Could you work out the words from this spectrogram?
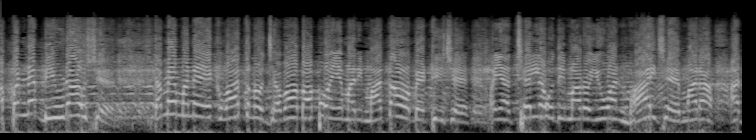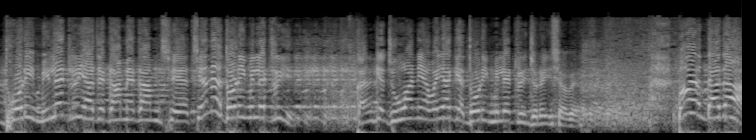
આપણને બીવડાવશે. તમે મને એક વાતનો જવાબ આપો, અહીંયા મારી માતાઓ બેઠી છે. અહીંયા છેલ્લે સુધી મારો યુવાન ભાઈ છે, મારા આ ધોળી મિલિટરી આજે ગામે ગામ છે. છે ને ધોળી મિલિટરી કારણ કે જુવાની વયા કે ધોળી મિલિટરી જ રહી છે હવે. પણ દાદા,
